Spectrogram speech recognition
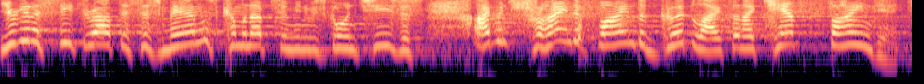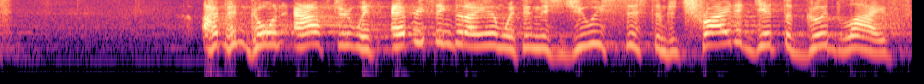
You're going to see throughout this, this man was coming up to me and he was going, Jesus, I've been trying to find the good life and I can't find it. I've been going after it with everything that I am within this Jewish system to try to get the good life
